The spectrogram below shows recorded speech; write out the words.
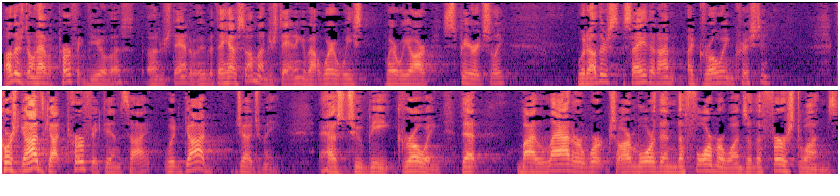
others don't have a perfect view of us, understandably, but they have some understanding about where we where we are spiritually. Would others say that I'm a growing Christian? Of course, God's got perfect insight. Would God judge me as to be growing? That my latter works are more than the former ones or the first ones.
